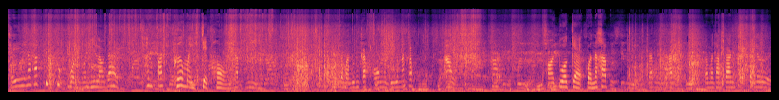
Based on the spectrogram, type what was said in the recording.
เคนะครับ ทุกทุกคนวันนี้เราได้คันปัสเพิ่มมาอีกเจ็ดห่อนะครับนี่จะมาลุ้นกระทองเหมือนเดิมนะครับเอ้าขอตัวแกะก่อนนะครับแป๊บนึงนะครับ เรามาทำการแกะกันเลย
